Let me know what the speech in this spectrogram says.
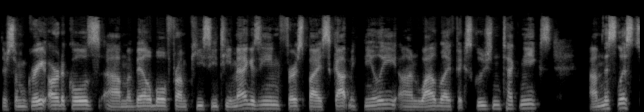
There's some great articles um, available from PCT Magazine, first by Scott McNeely on wildlife exclusion techniques. Um, this lists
